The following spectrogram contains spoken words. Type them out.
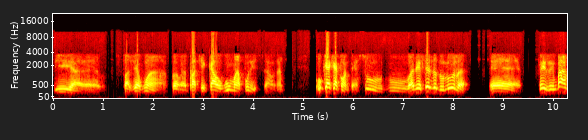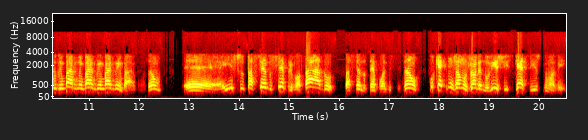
de uh, fazer alguma, praticar alguma punição. Né? O que é que acontece? O, o, a defesa do Lula é, fez o embargo do embargo, do embargo, do embargo, do embargo. Então, é, isso está sendo sempre votado, está sendo tempo uma decisão. Por que, é que já não joga no lixo e esquece isso de uma vez?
